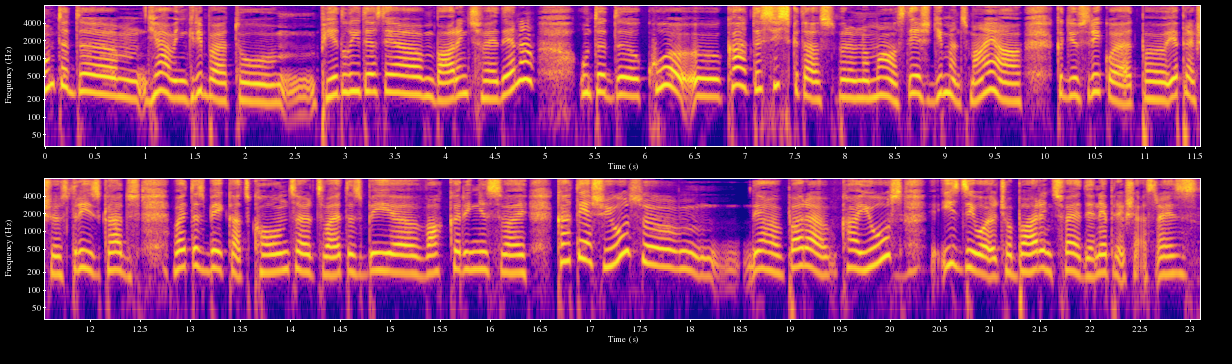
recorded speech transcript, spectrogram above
un tad, ām, jā, viņi gribētu piedalīties tajā bāriņu svētdienā, un tad, ā, ko, ā, kā tas izskatās, piemēram, no malas tieši ģimenes mājā, kad jūs rīkojāt pa iepriekšējos trīs gadus, vai tas bija kāds koncerts, vai tas bija vakariņas, vai kā tieši jūs, ā, jā, parā, kā jūs izdzīvojat šo bāriņu svētdienu iepriekšējās reizes?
